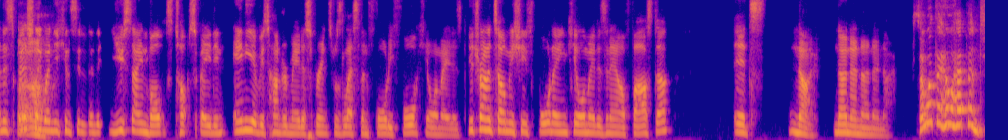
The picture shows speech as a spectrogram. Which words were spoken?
And especially Oh. when you consider that Usain Bolt's top speed in any of his 100 meter sprints was less than 44 kilometers. You're trying to tell me she's 14 kilometers an hour faster? It's no, no, no, no, no, no. So what the hell happened?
